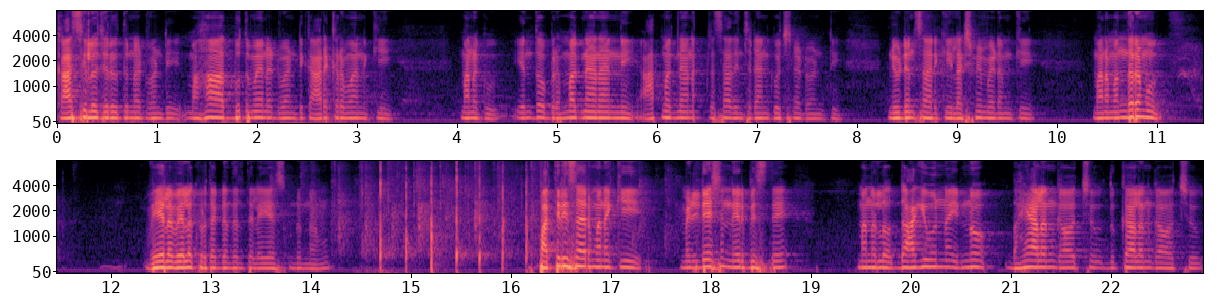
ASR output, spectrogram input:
కాశీలో జరుగుతున్నటువంటి మహా అద్భుతమైనటువంటి కార్యక్రమానికి మనకు ఎంతో బ్రహ్మజ్ఞానాన్ని ఆత్మజ్ఞానాన్ని ప్రసాదించడానికి వచ్చినటువంటి న్యూటన్ సార్కి లక్ష్మీ మేడంకి మనమందరము వేల వేల కృతజ్ఞతలు తెలియజేసుకుంటున్నాము. పత్రి సార్ మనకి మెడిటేషన్ నేర్పిస్తే మనలో దాగి ఉన్న ఎన్నో భయాలను కావచ్చు దుఃఖాలను కావచ్చు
